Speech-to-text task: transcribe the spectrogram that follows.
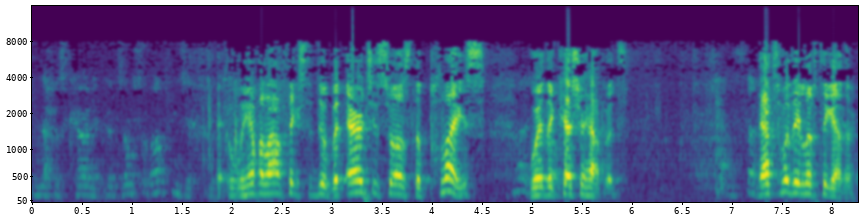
in Nefesh Kohanim, but there's also other things you have to do. We have a lot of things to do, but Eretz Yisrael is the place where the kesher happens. That's where they live together.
